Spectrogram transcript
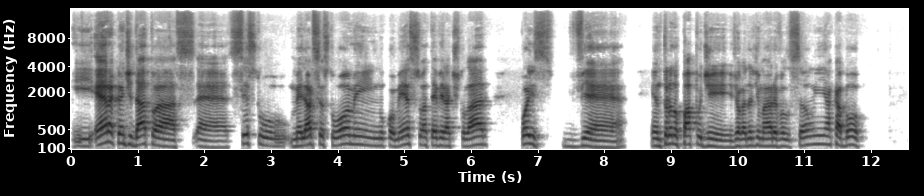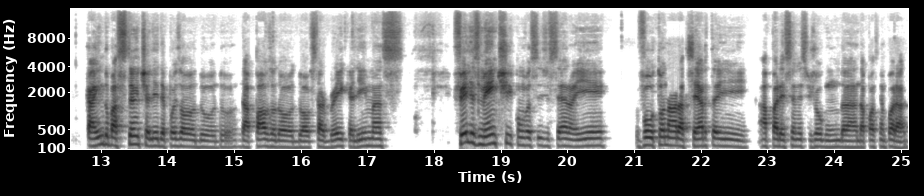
e era candidato a é, sexto, melhor sexto homem no começo, até virar titular, depois é, entrou no papo de jogador de maior evolução e acabou caindo bastante ali depois do, do, do da pausa do, do All-Star Break ali, mas felizmente, como vocês disseram aí, voltou na hora certa e apareceu nesse jogo 1 da, da pós-temporada.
